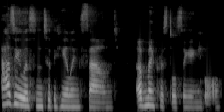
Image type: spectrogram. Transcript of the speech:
as you listen to the healing sound of my crystal singing bowl.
